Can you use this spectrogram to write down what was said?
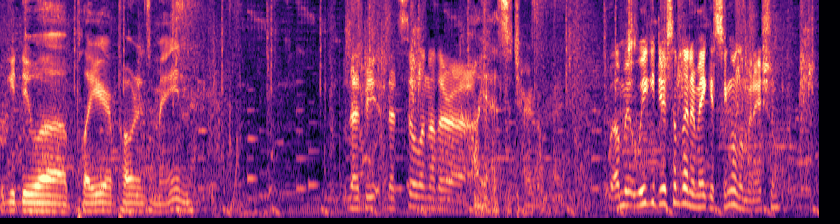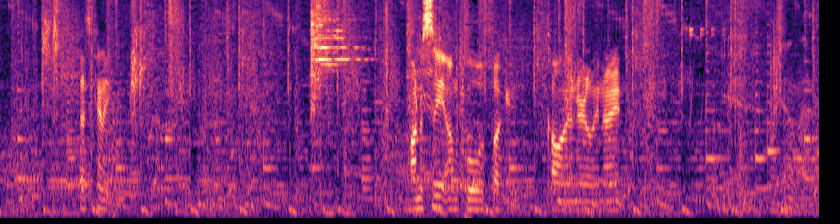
we could do a player opponent's main. That'd be that's still another. Uh, Oh yeah, that's a tournament. Right? I mean, we could do something to make it single elimination. That's kind of. Honestly, I'm cool with fucking calling an early night. Yeah, yeah, don't matter.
